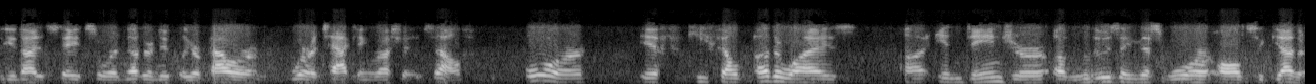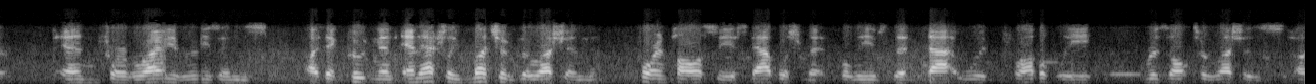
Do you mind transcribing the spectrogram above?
the United States or another nuclear power were attacking Russia itself, or if he felt otherwise uh, in danger of losing this war altogether. And for a variety of reasons, I think Putin and, and actually much of the Russian foreign policy establishment believes that that would probably result to Russia's uh,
